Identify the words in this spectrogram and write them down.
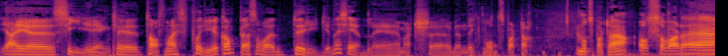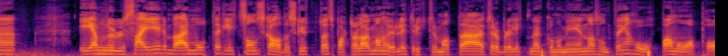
Jeg sier egentlig ta for meg forrige kamp, jeg, som var en dørgende kjedelig match, Bendik, mot Sparta. Mot Sparta. Og så var det 1-0-seier der mot et litt sånn skadeskutt og et Sparta-lag. Man hører litt rykter om at det er trøbler litt med økonomien og sånne ting. Jeg håpa nå på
